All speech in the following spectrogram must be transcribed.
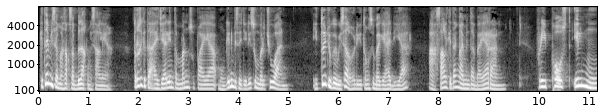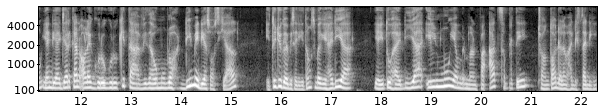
Kita bisa masak seblak misalnya. Terus kita ajarin teman supaya mungkin bisa jadi sumber cuan. Itu juga bisa loh dihitung sebagai hadiah asal kita nggak minta bayaran. Free post ilmu yang diajarkan oleh guru-guru kita umumloh di media sosial itu juga bisa dihitung sebagai hadiah, yaitu hadiah ilmu yang bermanfaat seperti contoh dalam hadis tadi.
